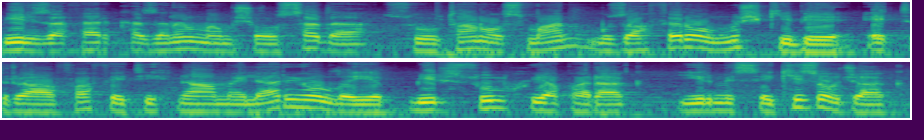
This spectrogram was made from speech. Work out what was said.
Bir zafer kazanılmamış olsa da Sultan Osman muzaffer olmuş gibi etrafa fetihnameler yollayıp bir sulh yaparak 28 Ocak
